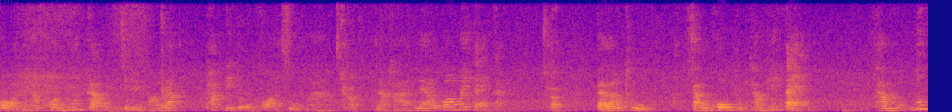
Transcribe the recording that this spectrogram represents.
ก่อนนะคะคนรุ่นเก่าจะมีความรักภักดีต่อองค์กรสูงมากครับนะคะ แล้วก็ไม่แตกกัน ครับ แต่เราถูกสังคมถูกทำให้แตกทำทุก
